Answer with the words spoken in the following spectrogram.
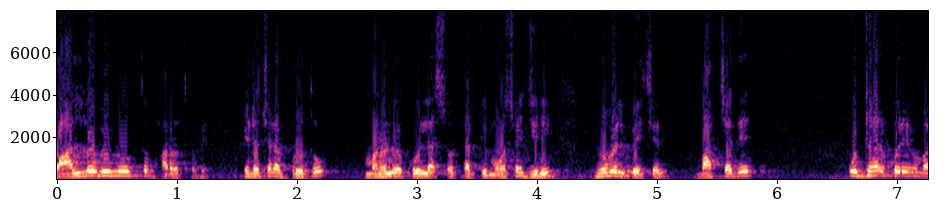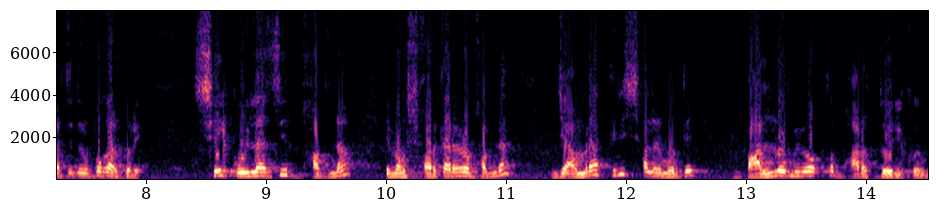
বাল্য বিমুক্ত ভারত হবে। এটা একটা ব্রত। মাননীয় কৈলাস সত্যার্থী মহাশয় যিনি নোবেল পেয়েছেন বাচ্চাদের উদ্ধার করে এবং বাচ্চাদের উপকার করে, সেই কৈলাসজির ভাবনা এবং সরকারেরও ভাবনা যে আমরা তিরিশ সালের মধ্যে বাল্য বিভক্ত ভারত তৈরি করব।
